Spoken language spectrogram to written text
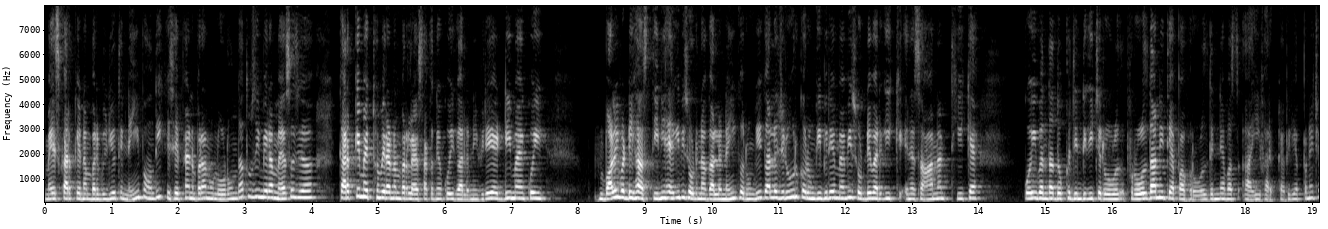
ਮੈਂ ਇਸ ਕਰਕੇ ਨੰਬਰ ਵੀਡੀਓ ਤੇ ਨਹੀਂ ਪਾਉਂਦੀ, ਕਿਸੇ ਭੈਣ ਭਰਾ ਨੂੰ ਲੋੜ ਹੁੰਦਾ, ਤੁਸੀਂ ਮੇਰਾ ਮੈਸੇਜ ਕਰਕੇ ਮੈਥੋਂ ਮੇਰਾ ਨੰਬਰ ਲੈ ਸਕਦੇ ਹੋ, ਕੋਈ ਗੱਲ ਨਹੀਂ ਵੀਰੇ, ਐਡੀ ਮੈਂ ਕੋਈ ਬਾਲੀ ਵੱਡੀ ਹਸਤੀ ਨਹੀਂ ਹੈਗੀ ਵੀ ਤੁਹਾਡੇ ਨਾਲ ਗੱਲ ਨਹੀਂ ਕਰੂੰਗੀ। ਗੱਲ ਜ਼ਰੂਰ ਕਰੂੰਗੀ ਵੀਰੇ, ਮੈਂ ਵੀ ਤੁਹਾਡੇ ਵਰਗੀ ਇੱਕ ਇਨਸਾਨ ਹਾਂ, ਠੀਕ ਹੈ। ਕੋਈ ਬੰਦਾ ਦੁੱਖ ਜ਼ਿੰਦਗੀ 'ਚ ਰੋਲ, ਫਰੋਲਦਾ ਨਹੀਂ ਤੇ ਆਪਾਂ ਫਰੋਲ ਦਿੰਨੇ ਆ ਬਸ ਆਹੀ ਫ਼ਰਕ ਹੈ ਵੀਰੇ ਆਪਣੇ 'ਚ।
